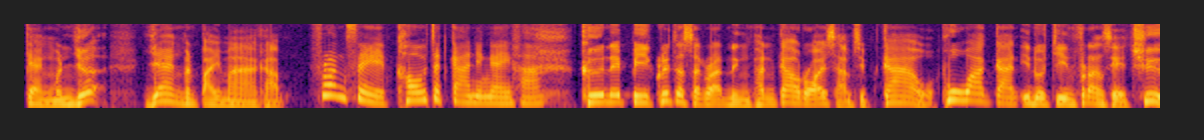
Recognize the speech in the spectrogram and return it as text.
แก่งมันเยอะแย่งกันไปมาครับฝรั่งเศสเขาจัดการยังไงคะ คือในปีคริสตศักราช 1939 ผู้ว่าการอินโดจีนฝรั่งเศสชื่อ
